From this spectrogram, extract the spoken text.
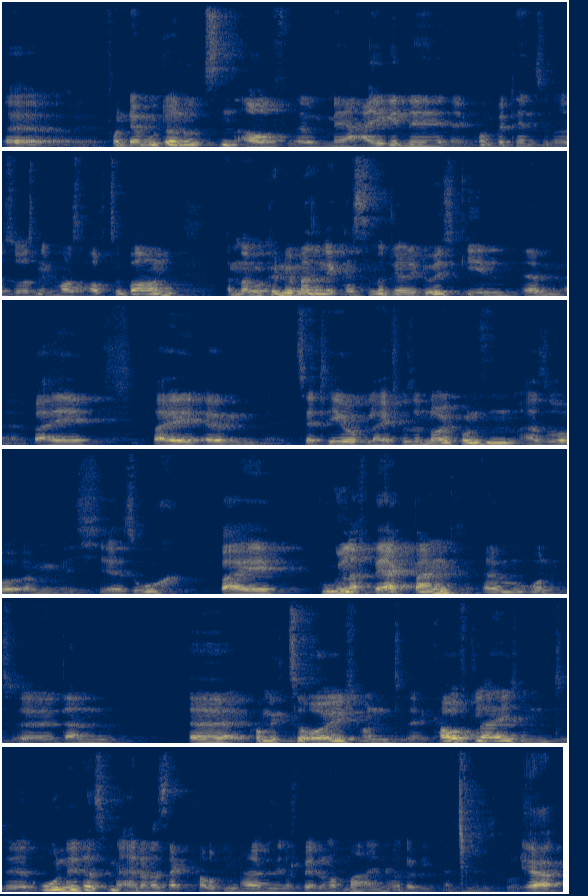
äh, von der Mutter nutzen, auf äh, mehr eigene äh, Kompetenz und Ressourcen im Haus aufzubauen. Ähm, aber können wir mal so eine Customer Journey durchgehen ähm, bei, bei ähm, Zerteo vielleicht für so Neukunden? Also ähm, ich äh, suche bei Google nach Werkbank ähm, und äh, dann äh, komme ich zu euch und äh, kaufe gleich und äh, ohne dass mir einer was sagt, kaufe ich ein halbes Jahr später nochmal eine oder wie kann ich mir das vorstellen? Ja,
